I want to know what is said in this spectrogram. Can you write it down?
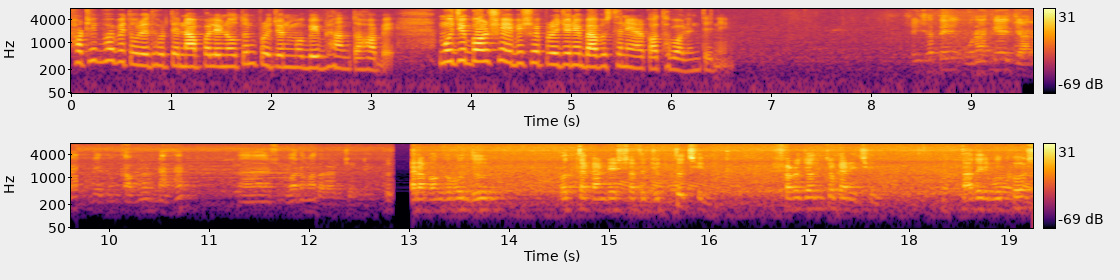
সঠিকভাবে তুলে ধরতে না পারলে নতুন প্রজন্ম বিভ্রান্ত হবে। মুজিব বর্ষ এ বিষয়ে প্রয়োজনীয় ব্যবস্থা নেওয়ার কথা বলেন তিনি। সেই সাথে ওনাকে যারা বেগম নাহার জন্য যারা বঙ্গবন্ধুর হত্যাকাণ্ডের সাথে যুক্ত ছিল, ষড়যন্ত্রকারী ছিল, তাদের মুখোশ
